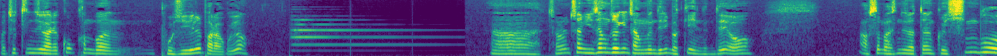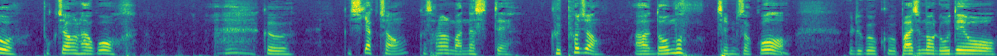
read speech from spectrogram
어쨌든지 간에 꼭 한번 보시길 바라고요. 아, 저는 참 이상적인 장면들이 몇 개 있는데요. 앞서 말씀드렸던 그 신부 복장을 하고 그, 그 식약청 그 사람을 만났을 때 그 표정 아 너무 재밌었고 그리고 그 마지막 로데오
